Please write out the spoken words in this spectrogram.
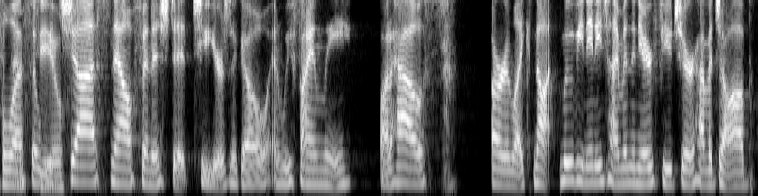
Bless and so you. we just now finished it two years ago, and we finally bought a house. Are like not moving anytime in the near future. Have a job. Um, but it's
